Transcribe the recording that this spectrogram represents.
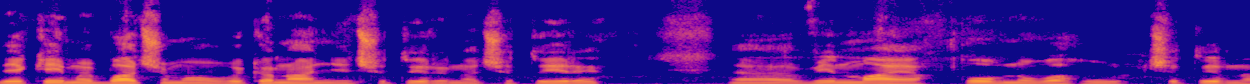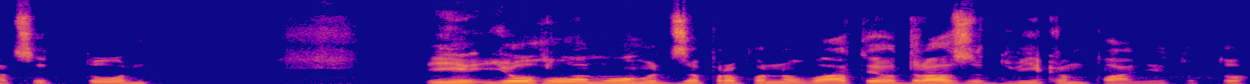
який ми бачимо у виконанні 4 на 4 Е, Він має повну вагу 14 тонн. І його можуть запропонувати одразу дві компанії. Тобто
